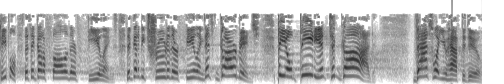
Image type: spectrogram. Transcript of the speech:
people that they've got to follow their feelings. They've got to be true to their feelings. That's garbage. Be obedient to God. That's what you have to do.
